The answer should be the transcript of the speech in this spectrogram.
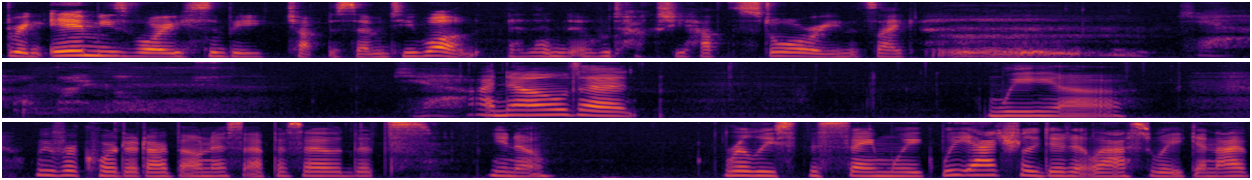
bring Amy's voice and be chapter seventy one, and then it would actually have the story, and it's like, Yeah. oh my god, Yeah, I know that we uh we recorded our bonus episode that's, you know, released the same week. We actually did it last week and I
